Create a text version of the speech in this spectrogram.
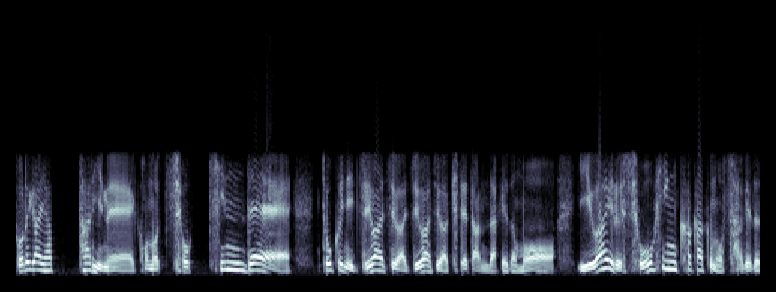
それがやっぱりね、この直近で、特にじわじわじわじわ来てたんだけども、いわゆる商品価格の下げで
